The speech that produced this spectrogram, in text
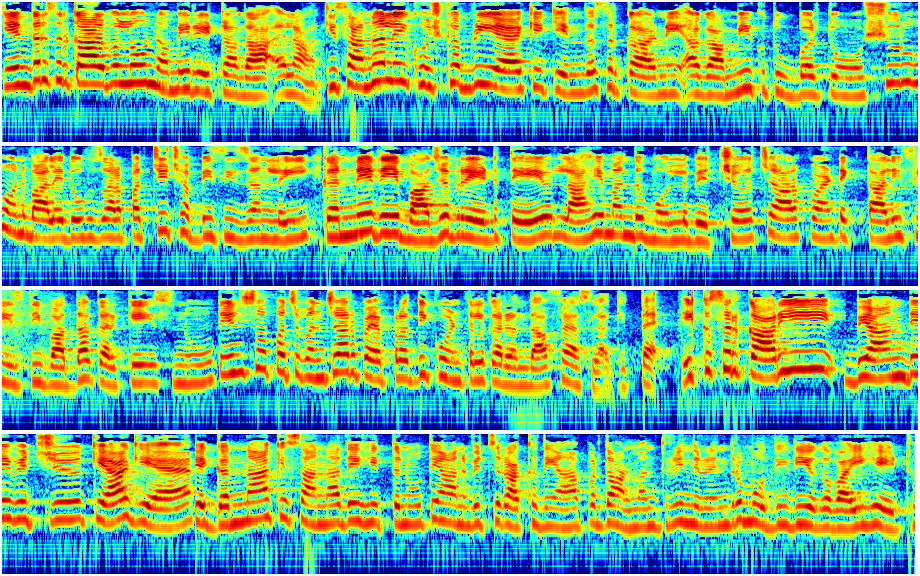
ਕੇਂਦਰ ਸਰਕਾਰ ਵੱਲੋਂ ਨਵੇਂ ਰੇਟਾਂ ਦਾ ਐਲਾਨ। ਕਿਸਾਨਾਂ ਲਈ ਖੁਸ਼ਖਬਰੀ ਹੈ ਕਿ ਕੇਂਦਰ ਸਰਕਾਰ ਨੇ ਆਗਾਮੀ ਅਕਤੂਬਰ ਤੋਂ ਸ਼ੁਰੂ ਹੋਣ ਵਾਲੇ 2025-26 ਸੀਜ਼ਨ ਲਈ ਗੰਨੇ ਦੇ ਵਾਜਬ ਰੇਟ ਤੇ ਲਾਹੇਮੰਦ ਮੁੱਲ ਵਿੱਚ 4.41% ਫੀਸਦੀ ਵਾਧਾ ਕਰਕੇ ਇਸ ਨੂੰ 355 ਰੁਪਏ ਪ੍ਰਤੀ ਕੁਇੰਟਲ ਕਰਨ ਦਾ ਫੈਸਲਾ ਕੀਤਾ ਹੈ। ਇੱਕ ਸਰਕਾਰੀ ਬਿਆਨ ਦੇ ਵਿੱਚ ਕਿਹਾ ਗਿਆ ਹੈ ਕਿ ਗੰਨਾ ਕਿਸਾਨਾਂ ਦੇ ਹਿੱਤ ਨੂੰ ਧਿਆਨ ਵਿੱਚ ਰੱਖਦਿਆਂ ਪ੍ਰਧਾਨ ਮੰਤਰੀ ਨਰਿੰਦਰ ਮੋਦੀ ਦੀ ਅਗਵਾਈ ਹੇਠ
